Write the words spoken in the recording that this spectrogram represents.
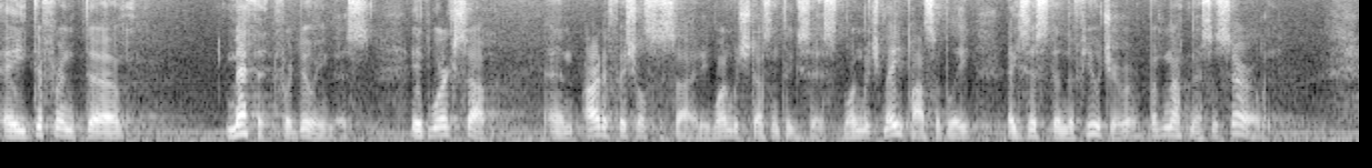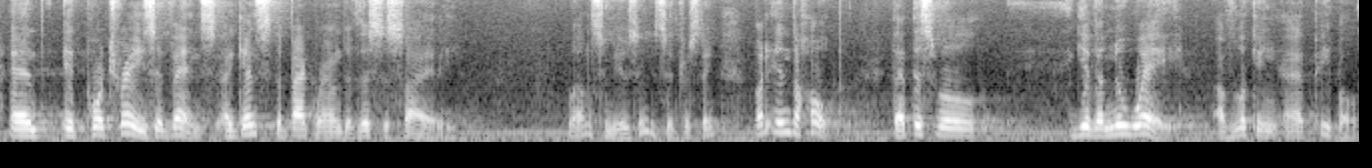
a different uh, method for doing this. It works up an artificial society, one which doesn't exist, one which may possibly exist in the future, but not necessarily. And it portrays events against the background of this society. Well, it's amusing, it's interesting, but in the hope that this will give a new way of looking at people,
